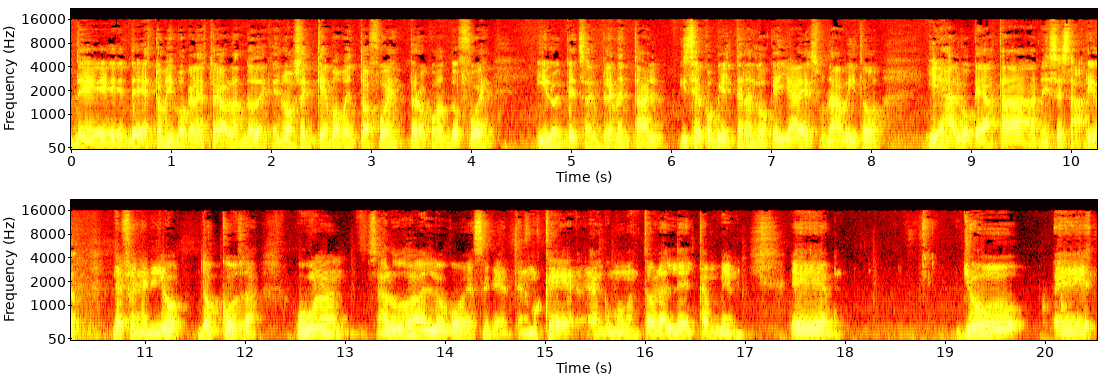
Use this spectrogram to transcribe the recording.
de, de esto mismo que le estoy hablando, de que no sé en qué momento fue, pero cuando fue y lo empecé a implementar y se convierte en algo que ya es un hábito y es algo que hasta necesario. Definitivo. Dos cosas. Uno, saludos al loco ese que tenemos que en algún momento hablar de él también. Eh, yo eh,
